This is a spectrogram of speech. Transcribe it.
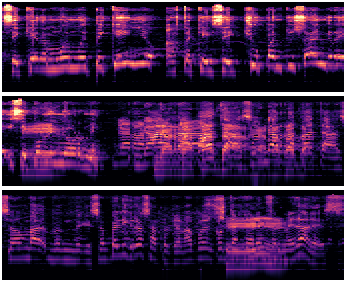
se queda muy, muy pequeño hasta que se chupan tu sangre y se Sí. pone enorme. Garra- Garrapata, son garrapata. garrapatas, son, que son peligrosas porque además pueden contagiar Sí. enfermedades.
